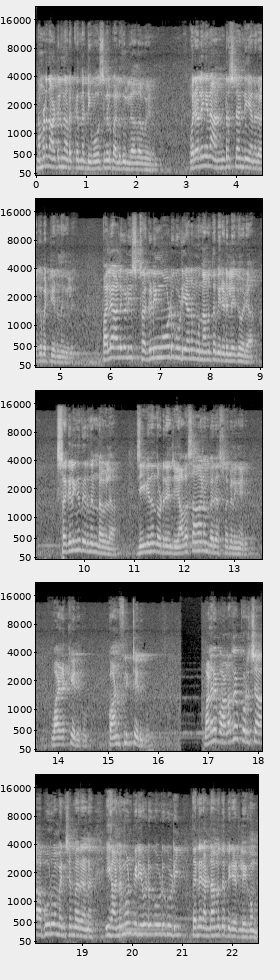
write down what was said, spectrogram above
നമ്മുടെ നാട്ടിൽ നടക്കുന്ന ഡിവോഴ്സുകൾ പലതും ഇല്ലാതാവുമായിരുന്നു ഒരാളിങ്ങനെ അണ്ടർസ്റ്റാൻഡ് ചെയ്യാൻ ഒരാൾക്ക് പറ്റിയിരുന്നെങ്കിൽ. പല ആളുകൾ ഈ സ്ട്രഗിളിങ്ങോട് കൂടിയാണ് മൂന്നാമത്തെ പീരീഡിലേക്ക് വരിക സ്ട്രഗിളിങ് തീർന്നിട്ടുണ്ടാവില്ല. ജീവിതം തുടരുകയും ചെയ്യും. അവസാനം വരെ സ്ട്രഗിളിങ് ആയിരിക്കും. വഴക്കെടുക്കും കോൺഫ്ലിക്റ്റ് എടുക്കും. വളരെ വളരെ കുറച്ച് അപൂർവ മനുഷ്യന്മാരാണ് ഈ ഹണിമൂൺ പീരീഡോട് കൂടി തന്നെ രണ്ടാമത്തെ പീരീഡിലേക്കും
